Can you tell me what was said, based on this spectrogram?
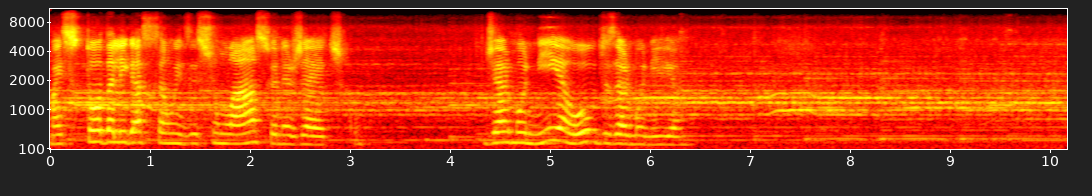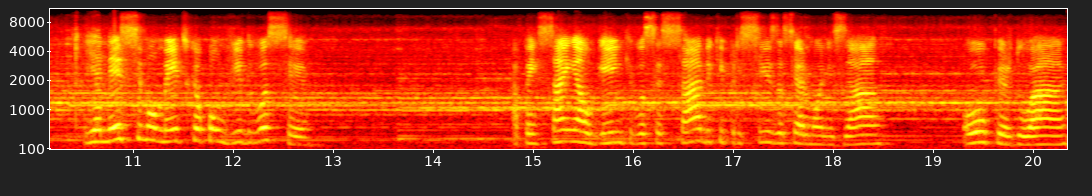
Mas toda ligação existe um laço energético de harmonia ou desarmonia. E é nesse momento que eu convido você a pensar em alguém que você sabe que precisa se harmonizar, ou perdoar,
